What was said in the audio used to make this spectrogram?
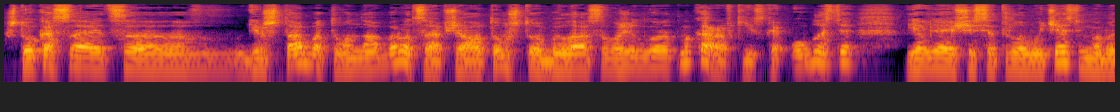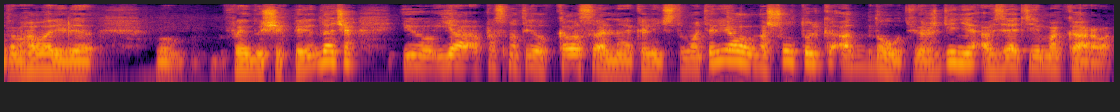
Что касается Генштаба, то он наоборот сообщал о том, что был освобожден город Макаров Киевской области, являющийся тыловой частью, мы об этом говорили в предыдущих передачах, и я просмотрел колоссальное количество материалов, нашел только одно утверждение о взятии Макарова.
